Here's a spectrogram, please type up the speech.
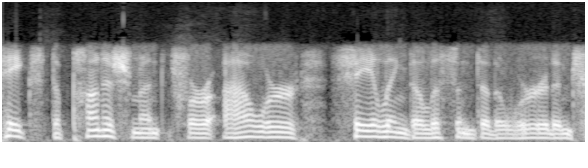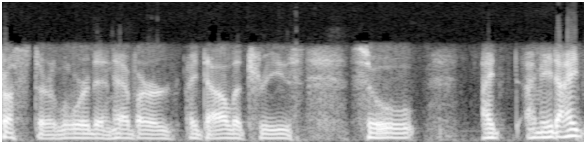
takes the punishment for our failing to listen to the word and trust our Lord and have our idolatries. So I I mean I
